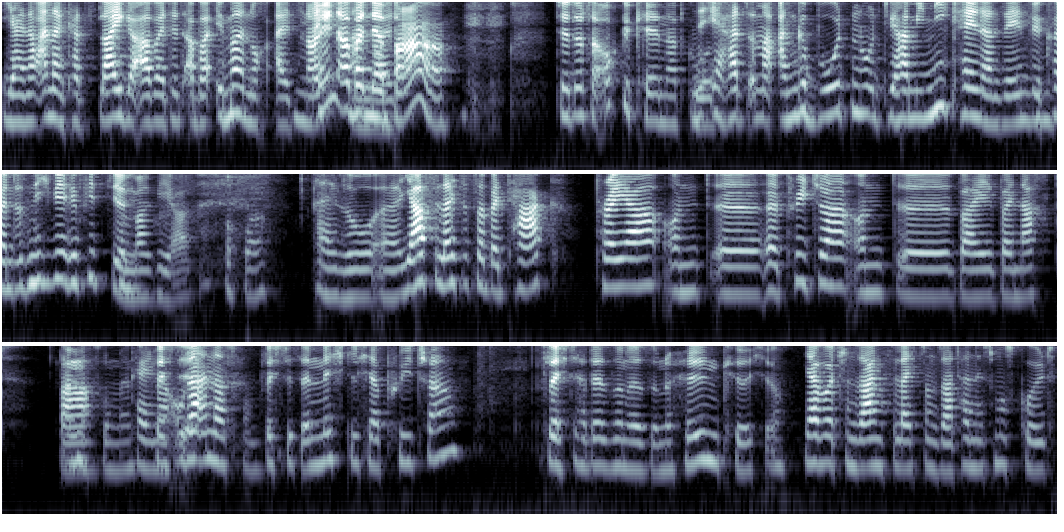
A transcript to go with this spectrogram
ja, in einer anderen Kanzlei gearbeitet, aber immer noch als Nein, aber in der. Bar. Der hat doch da auch gekellnert kurz. Er hat es immer angeboten und wir haben ihn nie kellnern sehen. Wir können das nicht verifizieren, Maria. Auch wahr. Also, äh, ja, vielleicht ist er bei Tag Prayer und äh, äh, Preacher und äh, bei, bei Nacht Bar Andersrum? Kellner. Oder er- andersrum. Vielleicht ist er ein nächtlicher Preacher. Vielleicht hat er so eine, so eine Höllenkirche. Ja, wollte schon sagen, vielleicht so ein Satanismuskult.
